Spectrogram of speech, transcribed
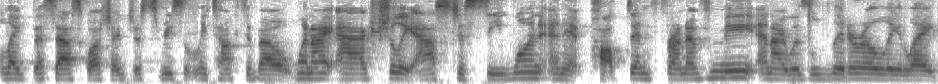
like the Sasquatch I just recently talked about, when I actually asked to see one and it popped in front of me, and I was literally like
